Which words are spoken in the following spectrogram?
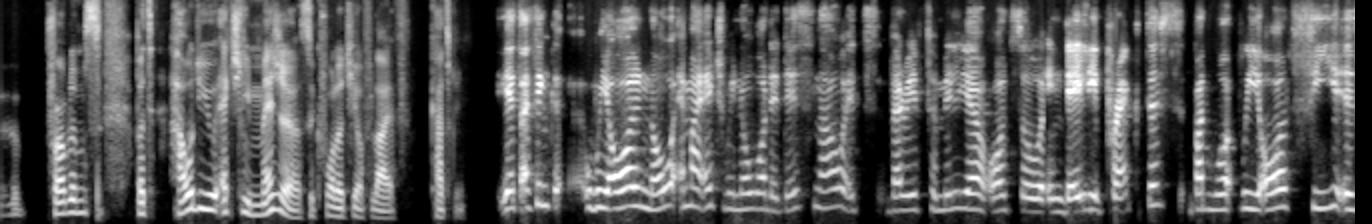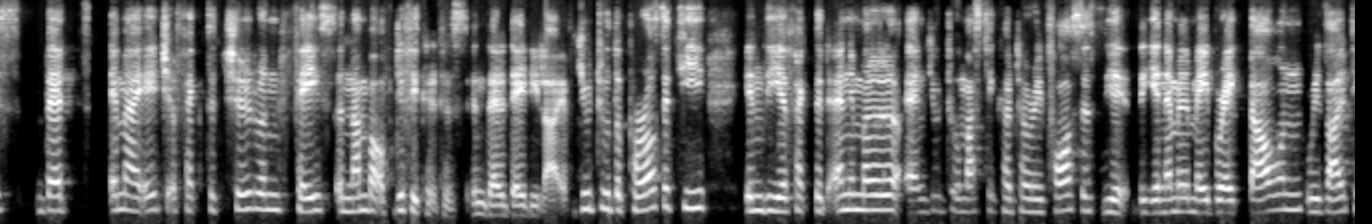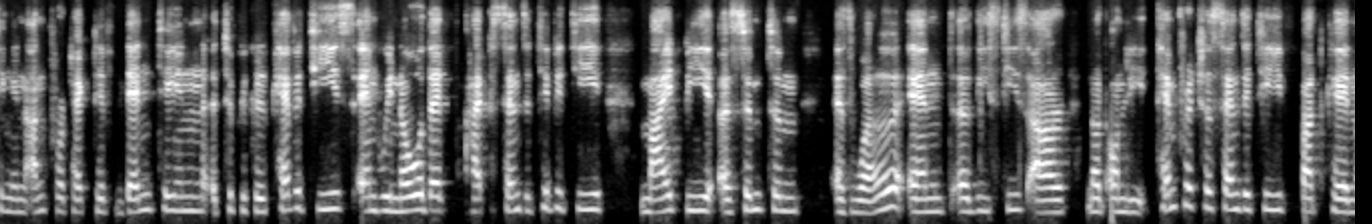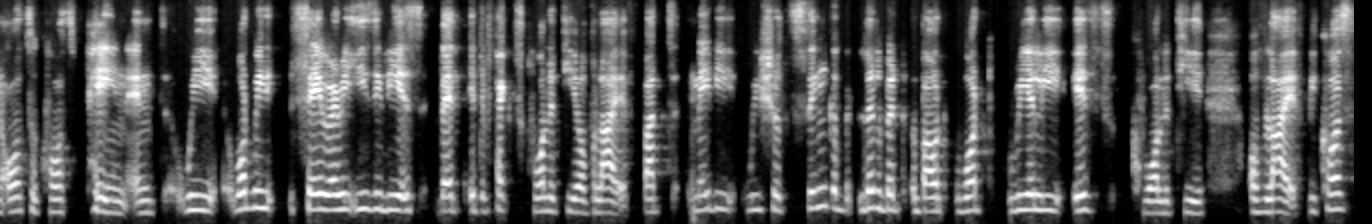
problems. But how do you actually measure the quality of life, Katrin? Yes, I think we all know MIH. We know what it is now. It's very familiar also in daily practice. But what we all see is that MIH affected children face a number of difficulties in their daily life due to the porosity in the affected enamel and due to masticatory forces. The, the enamel may break down, resulting in unprotected dentin, uh, typical cavities. And we know that hypersensitivity might be a symptom as well. And uh, these teeth are not only temperature sensitive, but can also cause pain. And we, what we say very easily is that it affects quality of life. But maybe we should think a little bit about what really is quality of life, because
